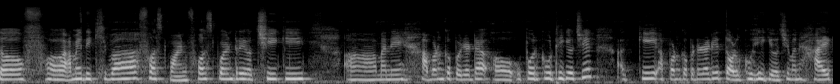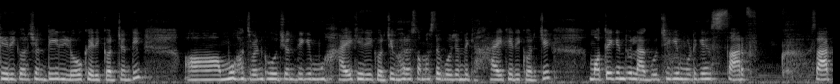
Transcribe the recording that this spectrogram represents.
তো আমি দেখা ফর্স্ট পয়েন্ট ফর্স্ট পয়েন্টে অছি কি মানে আপনার পেটটা উপরক ঠিক অছে কি আপনার পেটটা টিকি তলকু হয়েকি অছে মানে হাই ক্যারি করছেন লো ক্যারি করছেন মো হজবেন্ড কুমার কি হাই ক্যারি করছি ঘরে সমস্ত কুমার হাই ক্যারি করছি মতো কিন্তু লাগুছি কি মু টিকি সার্ফ ସାର୍ପ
